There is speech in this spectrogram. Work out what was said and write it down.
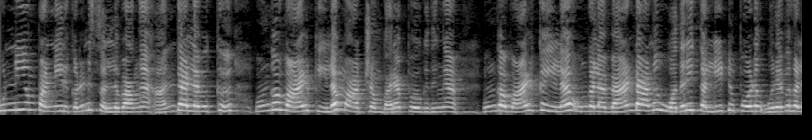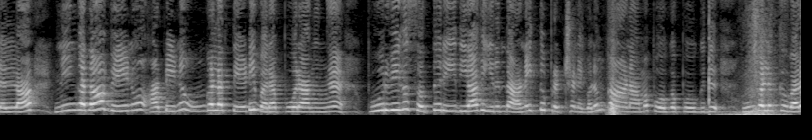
புண்ணியம் பண்ணியிருக்கணும்னு சொல்லுவாங்க. அந்த அளவுக்கு உங்க வாழ்க்கையில மாற்றம் வரப்போகுதுங்க. உங்க வாழ்க்கையில உங்களை வேண்டான்னு உதறி தள்ளிட்டு போன உறவுகள் எல்லாம் நீங்க தான் வேணும் அப்படின்னு உங்களை தேடி வர பூர்வீக சொத்து ரீதியாக இருந்த அனைத்து பிரச்சனைகளும் காணாம போக போகுது. உங்களுக்கு வர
